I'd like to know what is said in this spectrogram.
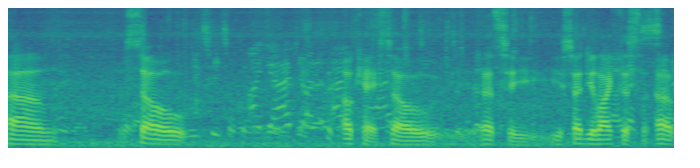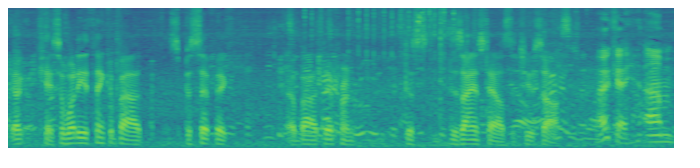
Um, so okay. So let's see. You said you like this. Oh, okay. So what do you think about specific about different dis- design styles that you saw? Okay. Um,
